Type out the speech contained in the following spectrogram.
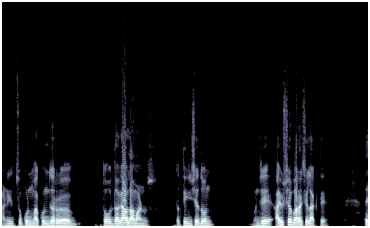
आणि चुकून माकून जर तो दगावला माणूस तर तीनशे दोन म्हणजे आयुष्यभराची लागते. तर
